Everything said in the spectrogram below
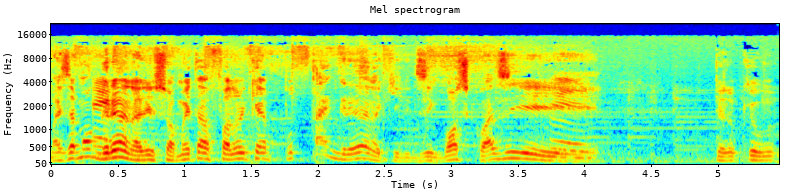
Mas é mó É. grana ali. Sua mãe tava falando que é puta grana, que desembolsa quase. É. Pelo, que eu,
